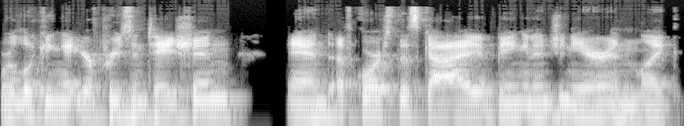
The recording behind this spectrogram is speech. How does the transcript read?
were looking at your presentation. And of course, this guy being an engineer and like,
